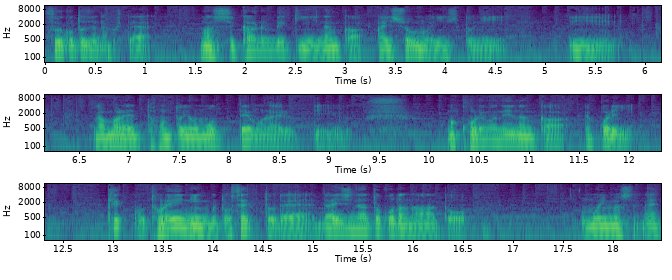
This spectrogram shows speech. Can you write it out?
そういうことじゃなくてまあしかるべきなんか相性のいい人に、えー、頑張れって本当に思ってもらえるっていう、まあ、これはねなんかやっぱり結構トレーニングとセットで大事なとこだなと思いましたね。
